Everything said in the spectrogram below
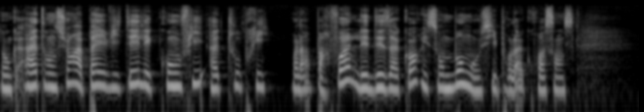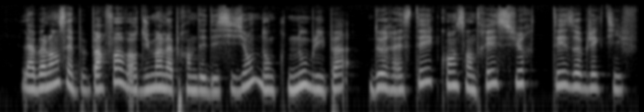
Donc attention à pas éviter les conflits à tout prix. Voilà, parfois les désaccords, ils sont bons aussi pour la croissance. La balance, elle peut parfois avoir du mal à prendre des décisions, donc n'oublie pas de rester concentré sur tes objectifs.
